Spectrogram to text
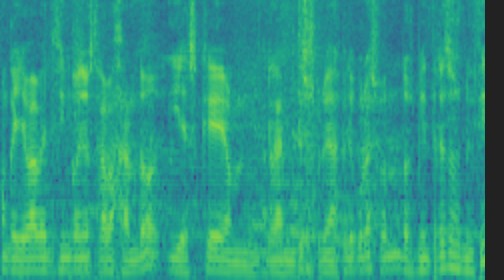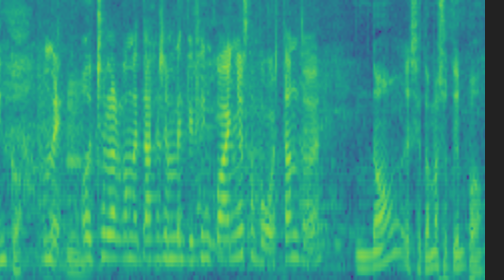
aunque lleva 25 años trabajando y es que mm, realmente sus primeras películas son 2003-2005. Hombre, Mm. ocho largometrajes en 25 años tampoco es tanto, ¿eh? No, se toma su tiempo.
